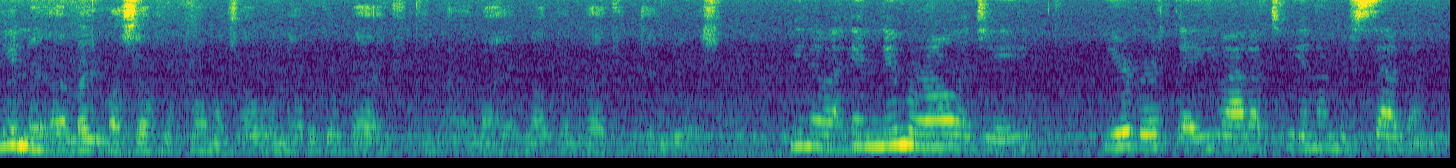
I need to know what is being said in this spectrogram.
I, made, mm-hmm. I made myself a promise I will never go back, and, and I have not been back in 10 years. You know, in numerology, your birthday, you add up to be a number seven.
